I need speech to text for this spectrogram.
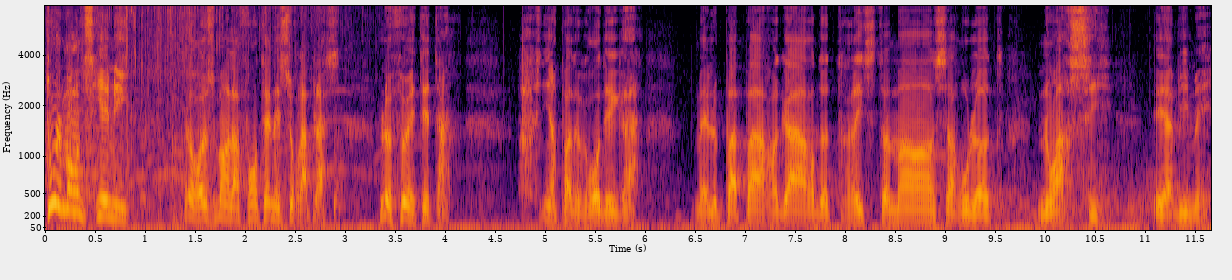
Tout le monde s'y est mis. Heureusement, la fontaine est sur la place. Le feu est éteint. Il n'y a pas de gros dégâts. Mais le papa regarde tristement sa roulotte, noircie et abîmée.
